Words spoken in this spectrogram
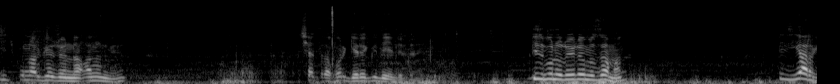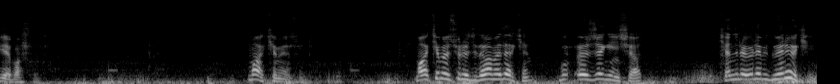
Hiç bunlar göz önüne alınmıyor. Çet rapor gerekli değildir deniyor. Biz bunu duyduğumuz zaman biz yargıya başvurduk. Mahkemeye sunduk. Mahkeme süreci devam ederken bu Özcek İnşaat kendine öyle bir güveniyor ki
